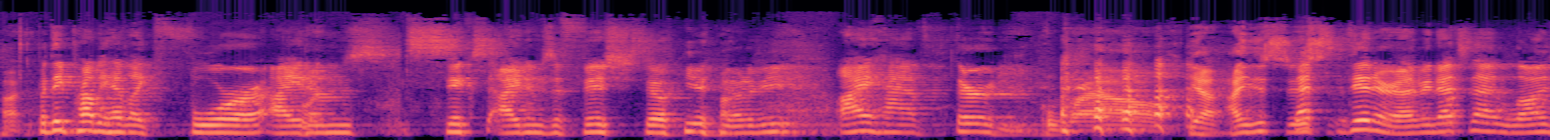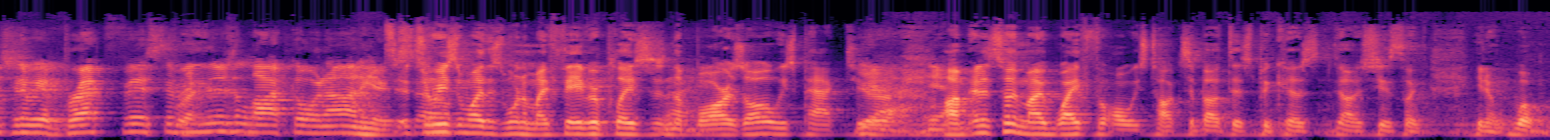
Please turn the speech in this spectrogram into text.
Right. but they probably have like four items, six items of fish. So you know what I mean. I have thirty. wow. Yeah. I, this, That's dinner. I mean, that's not lunch, and then we have breakfast. I mean, Right. there's a lot going on here. It's, it's so- the reason why this is one of my favorite places, and the bar is always packed here. Yeah, yeah. Um, and it's something my wife always talks about this because uh, she's like, you know, well,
